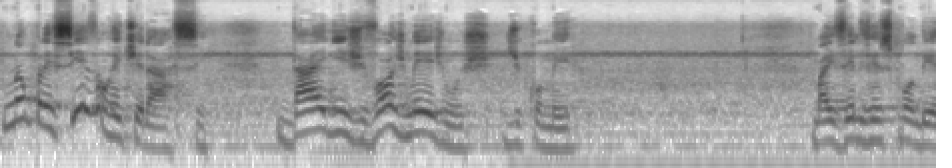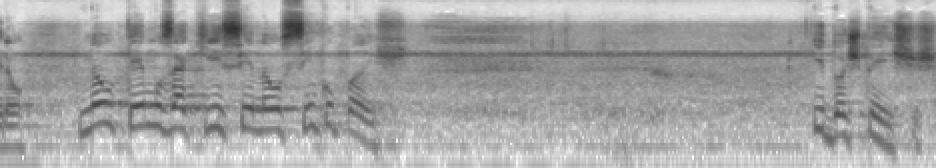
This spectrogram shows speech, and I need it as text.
Não precisam retirar-se, dai-lhes vós mesmos de comer. Mas eles responderam: Não temos aqui senão cinco pães e dois peixes.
